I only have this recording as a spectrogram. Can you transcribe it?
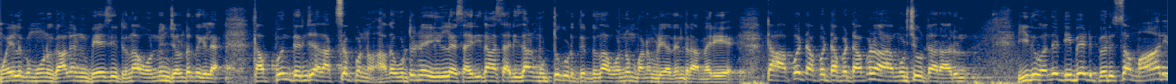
முயலுக்கு மூணு காலுன்னு பேசிட்டு இருந்தா ஒன்றும் சொல்றதுக்கு இல்லை. தப்புன்னு தெரிஞ்சு அதை அக்செப்ட் பண்ணும். அதை விட்டுட்டு இல்லை சரிதான் சரிதான் முட்டு கொடுத்துட்டு தான் ஒன்றும் பண்ண முடியாதுன்ற மாதிரி டப்பு டப்பு டப்பு டப்புன்னு முடிச்சு விட்டார் அருண். இது வந்து டிபேட் பெருசாக மாறி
